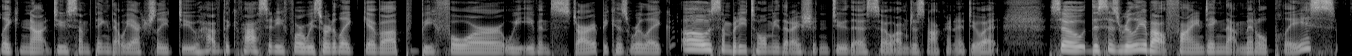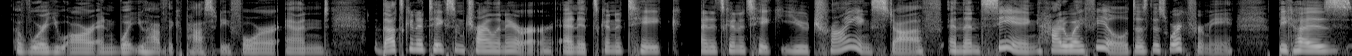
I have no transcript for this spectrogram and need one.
like not do something that we actually do have the capacity for. We sort of like give up before we even start because we're like, oh, somebody told me that I shouldn't do this, so I'm just not going to do it. So, this is really about finding that middle place of where you are and what you have the capacity for. And that's going to take some trial and error. And it's going to take and it's going to take you trying stuff and then seeing how do I feel? Does this work for me? Because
